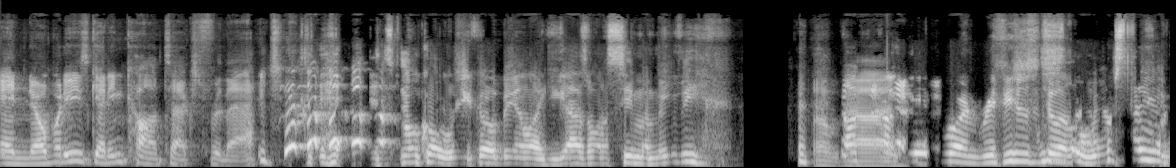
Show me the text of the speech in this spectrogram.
and nobody's getting context for that. it's Uncle Rico being like, "You guys want to see my movie?" Oh god. Born refuses This is the worst thing I've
